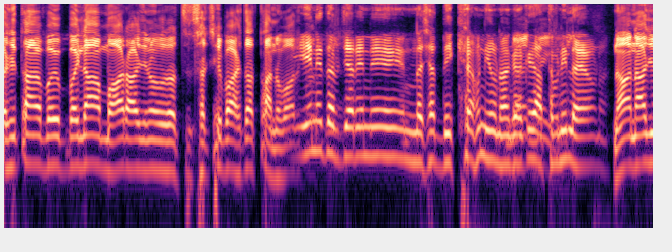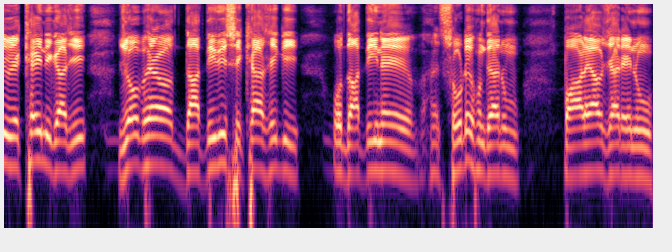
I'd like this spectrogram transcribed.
ਅਸੀਂ ਤਾਂ ਬ- ਪਹਿਲਾਂ ਮਹਾਰਾਜ ਨੂੰ ਸੱਚੇ ਪਾਤਸ਼ਾਹ ਦਾ ਧੰਨਵਾਦ ਇਹਨੇ ਤਾਂ ਵਿਚਾਰੇ ਨੇ ਨਸ਼ਾ ਦੇਖਿਆ ਵੀ ਨਹੀਂ ਹੋਣਾਗਾ ਕਿ ਹੱਥ ਵੀ ਨਹੀਂ ਲਾਇਆ ਹੋਣਾ। ਨਾ ਨਾ ਜੀ ਵੇਖਿਆ ਹੀ ਨਹੀਂਗਾ ਜੀ। ਜੋ ਫਿਰ ਦਾਦੀ ਦੀ ਸਿੱਖਿਆ ਸੀਗੀ ਉਹ ਦਾਦੀ ਨੇ ਛੋਟੇ ਹੁੰਦਿਆਂ ਨੂੰ ਪਾਲਿਆ ਵਿਚਾਰੇ ਨੂੰ।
